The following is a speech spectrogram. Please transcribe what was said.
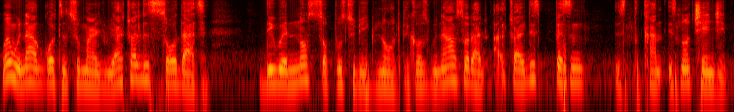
when we now got into marriage, we actually saw that they were not supposed to be ignored because we now saw that actually this person is can is not changing.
